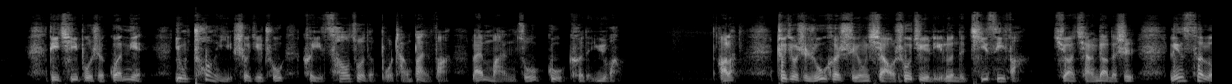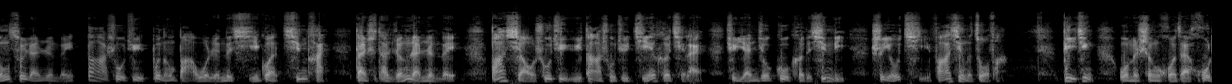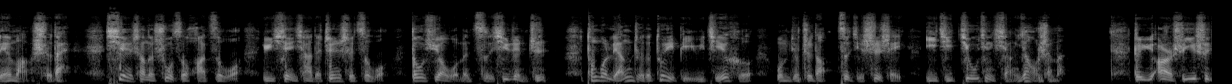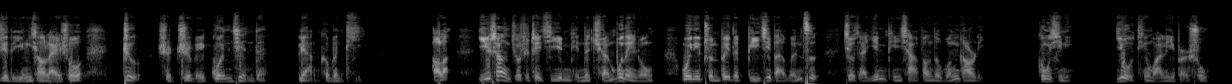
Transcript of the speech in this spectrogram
第七步是观念，用创意设计出可以操作的补偿办法来满足顾客的欲望。好了，这就是如何使用小数据理论的七 C 法。需要强调的是，林斯特龙虽然认为大数据不能把握人的习惯、心态，但是他仍然认为，把小数据与大数据结合起来，去研究顾客的心理是有启发性的做法。毕竟，我们生活在互联网时代，线上的数字化自我与线下的真实自我都需要我们仔细认知。通过两者的对比与结合，我们就知道自己是谁，以及究竟想要什么。对于二十一世纪的营销来说，这是至为关键的两个问题。好了，以上就是这期音频的全部内容。为你准备的笔记本文字就在音频下方的文稿里。恭喜你，又听完了一本书。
